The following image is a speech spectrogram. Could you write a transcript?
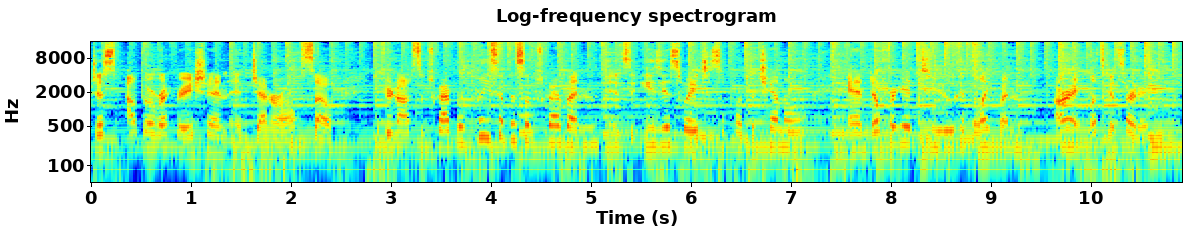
just outdoor recreation in general. So if you're not a subscriber, please hit the subscribe button. It's the easiest way to support the channel. And don't forget to hit the like button. All right, let's get started.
